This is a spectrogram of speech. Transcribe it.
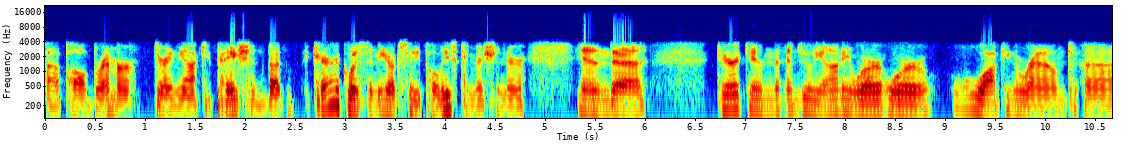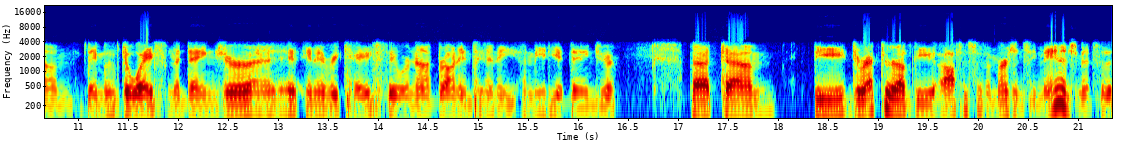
uh, Paul Bremer during the occupation. But Kerik was the New York City Police Commissioner, and uh, Kerik and, and Giuliani were were walking around. Um, they moved away from the danger in, in every case. They were not brought into any immediate danger. But um, the director of the Office of Emergency Management for the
